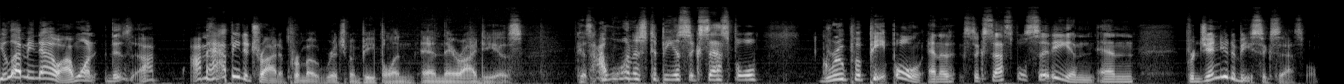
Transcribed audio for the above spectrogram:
you let me know. I want this. I, I'm happy to try to promote Richmond people and, and their ideas because I want us to be a successful group of people and a successful city and, and Virginia to be successful.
